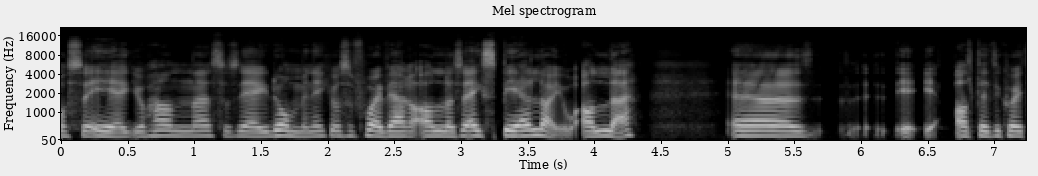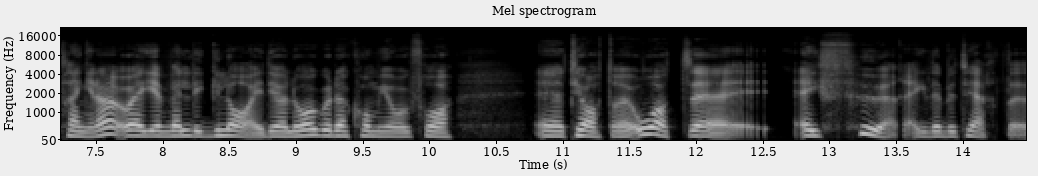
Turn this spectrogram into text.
og så er jeg Johannes, og så er jeg Dominic, og så får jeg være alle. Så jeg spiller jo alle. Uh, alt etter hva jeg trenger, da. Og jeg er veldig glad i dialog, og det kommer jo òg fra uh, teateret. Og at uh, jeg, før jeg debuterte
